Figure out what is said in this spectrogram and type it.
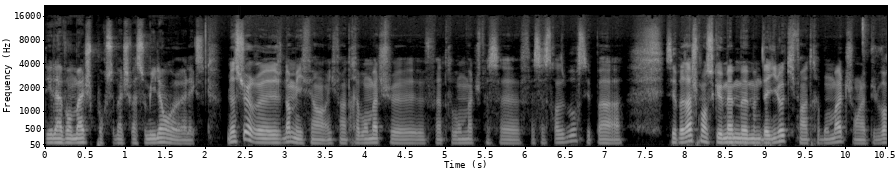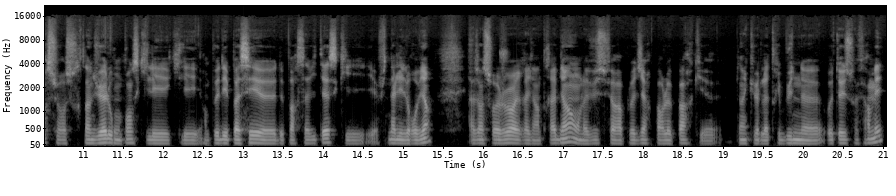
dès, l'avant-match pour ce match face au Milan, euh, Alex. Bien sûr, euh, non mais il fait un, il fait un très bon match, euh, fait un très bon match face à, Strasbourg. C'est pas, c'est pas ça. Je pense que même, même Danilo qui fait un très bon match, on l'a pu le voir sur, certains duels où on pense qu'il est, qu'il est un peu dépassé de par sa vitesse, qui au final il revient. Il revient sur le joueur, il revient très bien. On l'a vu se faire applaudir par le parc, bien que la tribune Auteuil soit fermée.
